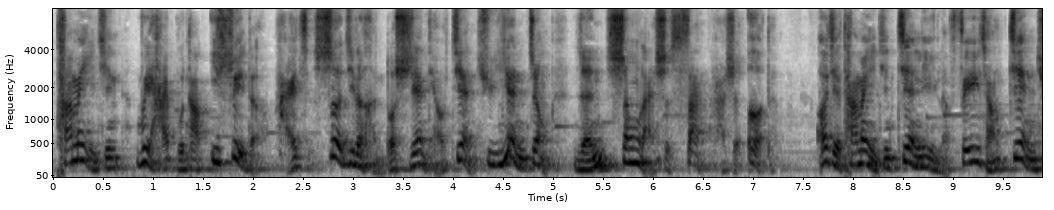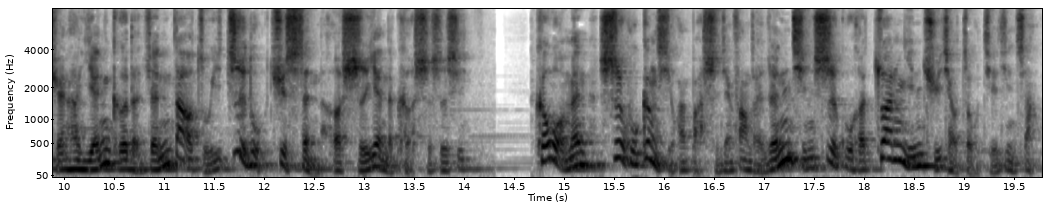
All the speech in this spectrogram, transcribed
他们已经为还不到一岁的孩子设计了很多实验条件去验证人生来是善还是恶的，而且他们已经建立了非常健全和严格的人道主义制度去审核实验的可实施性。可我们似乎更喜欢把时间放在人情世故和钻营取巧走捷径上。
